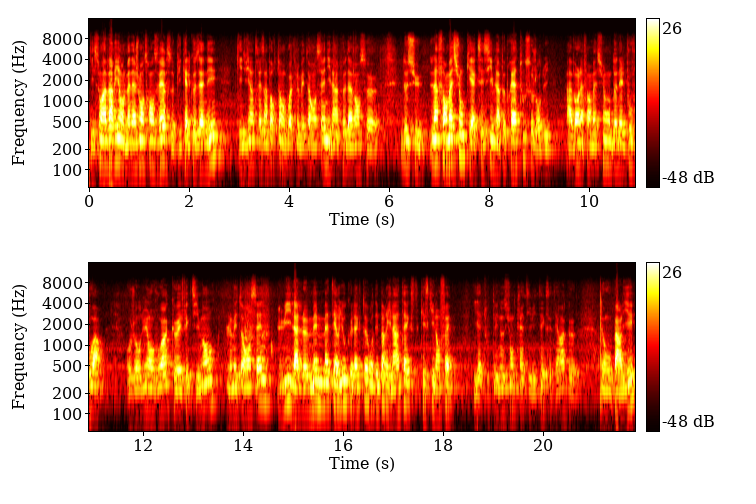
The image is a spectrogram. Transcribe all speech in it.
qui sont invariants. Le management transverse, depuis quelques années, qui devient très important. On voit que le metteur en scène, il a un peu d'avance euh, dessus. L'information qui est accessible à peu près à tous aujourd'hui. Avant, l'information donnait le pouvoir. Aujourd'hui, on voit que effectivement, le metteur en scène, lui, il a le même matériau que l'acteur au départ. Il a un texte. Qu'est-ce qu'il en fait? Il y a toutes les notions de créativité, etc., dont vous parliez.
